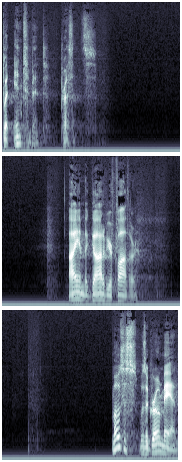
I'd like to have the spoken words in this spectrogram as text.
but intimate presence. I am the God of your father. Moses was a grown man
